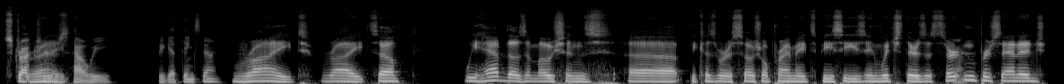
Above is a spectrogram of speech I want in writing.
structures, right. how we we get things done. Right, right. So we have those emotions uh, because we're a social primate species in which there's a certain yeah. percentage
